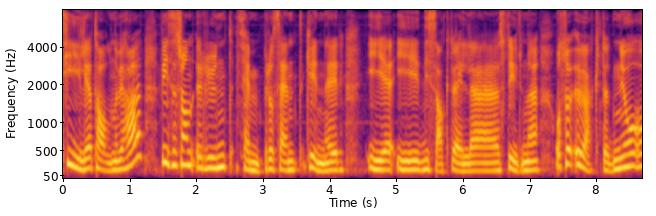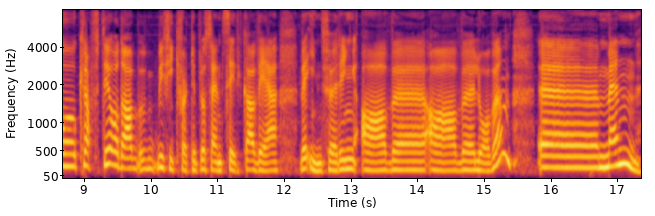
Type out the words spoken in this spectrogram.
tidlige tallene vi har, viser sånn rundt 5% kvinner i, i disse aktuelle styrene. Og så økte den jo kraftig kraftig, og da vi fikk 40% ca. Ved, ved innføring av, eh, av loven. Eh, men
